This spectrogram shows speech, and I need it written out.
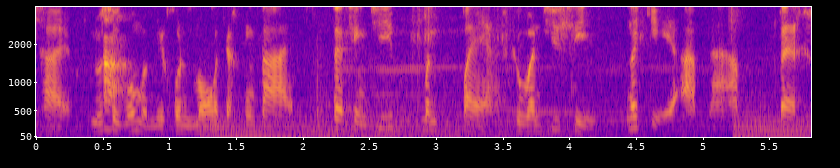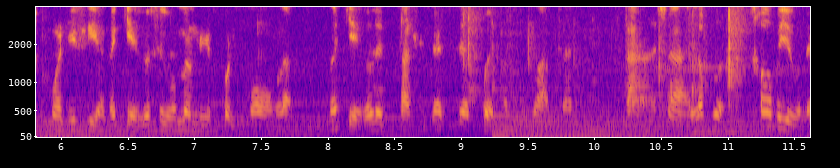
ใช่รู้สึกว่าเหมือนมีคนมองจากข้างใต้แต่สิ่งที่มันแปลกคือวันที่สี่นักเก๋อาบน้ำแต่วันที่สี่นักเก๋รู้สึกว่ามันมีคนมองแล้วนักเก๋ก็เลยตัดสินใจที่จะเปิดประตูอาบน้ำอ่าใช่แล้วก็เข้าไปอยู่ใน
